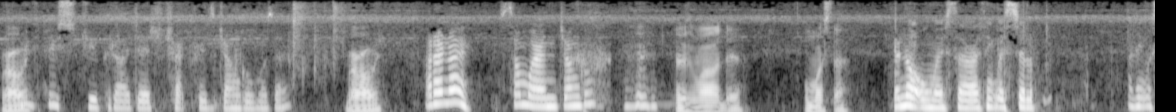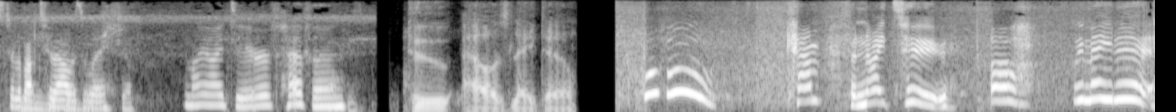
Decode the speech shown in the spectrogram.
Where are we? Whose stupid idea to trek through the jungle was it? Where are we? I don't know. Somewhere in the jungle. It was my idea. Almost there. We're not almost there. I think we're still. I think we're still about two hours away. My idea of heaven. Two hours later. Woohoo! Camp for night two. Oh, we made it.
